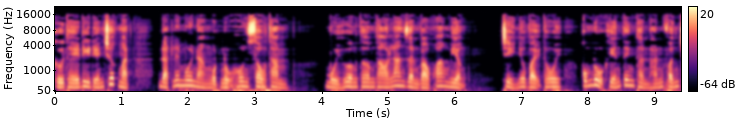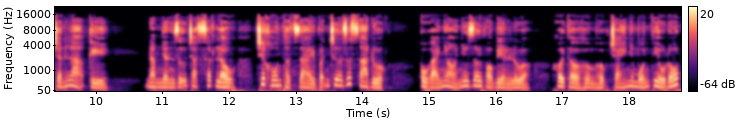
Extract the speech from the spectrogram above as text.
Cứ thế đi đến trước mặt, đặt lên môi nàng một nụ hôn sâu thẳm. Mùi hương thơm tho lan dần vào khoang miệng. Chỉ như vậy thôi, cũng đủ khiến tinh thần hắn phấn chấn lạ kỳ. Nam nhân giữ chặt rất lâu, chiếc hôn thật dài vẫn chưa dứt ra được. Cô gái nhỏ như rơi vào biển lửa, hơi thở hừng hực cháy như muốn thiêu đốt,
